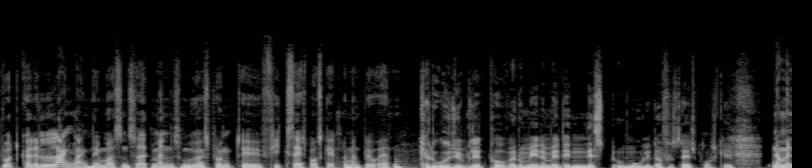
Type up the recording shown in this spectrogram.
burde gøre det langt, langt nemmere, sådan så at man som udgangspunkt øh, fik statsborgerskab, når man blev 18. Kan du uddybe lidt på, hvad du mener med, at det er næsten umuligt at få statsborgerskab? Nå, men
